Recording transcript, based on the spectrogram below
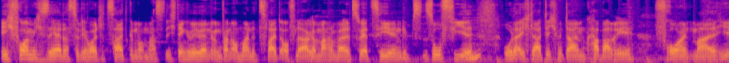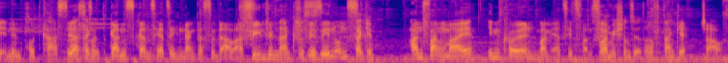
ich freue mich sehr, dass du dir heute Zeit genommen hast. Ich denke, wir werden irgendwann auch mal eine Zweitauflage Ja. machen, weil zu erzählen gibt es so viel. Oder ich lade dich mit deinem Kabarett-Freund mal hier in den Podcast Ja, ein. sehr Also ganz, ganz herzlichen Dank, dass du da warst. Vielen, vielen Dank. Wir sehen uns Danke. Anfang Mai in Köln beim RC20. Freue mich schon sehr drauf. Danke. Ciao.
